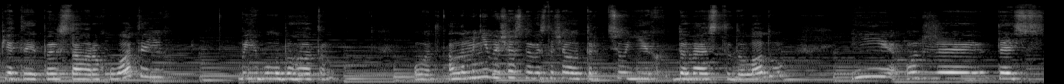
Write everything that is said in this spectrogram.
5 перестала рахувати їх, бо їх було багато. От. Але мені весь час не вистачало терпцю їх довести до ладу. І отже, десь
